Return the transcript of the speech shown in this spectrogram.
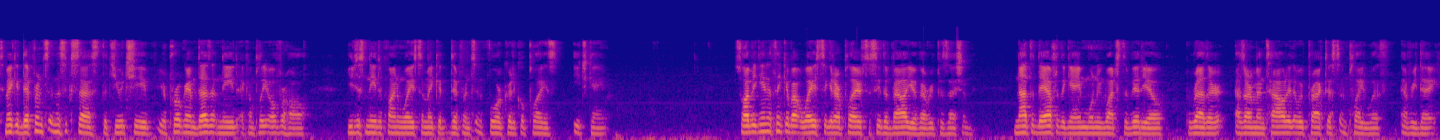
To make a difference in the success that you achieve, your program doesn't need a complete overhaul. You just need to find ways to make a difference in four critical plays each game. So I began to think about ways to get our players to see the value of every possession. Not the day after the game when we watched the video, but rather as our mentality that we practiced and played with every day.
